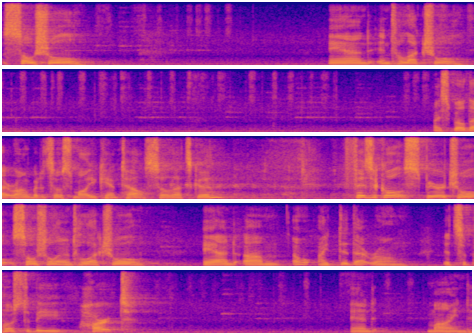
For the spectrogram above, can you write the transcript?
social and intellectual. I spelled that wrong, but it's so small you can't tell, so that's good. Physical, spiritual, social, and intellectual. And, um, oh, I did that wrong. It's supposed to be heart and mind.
